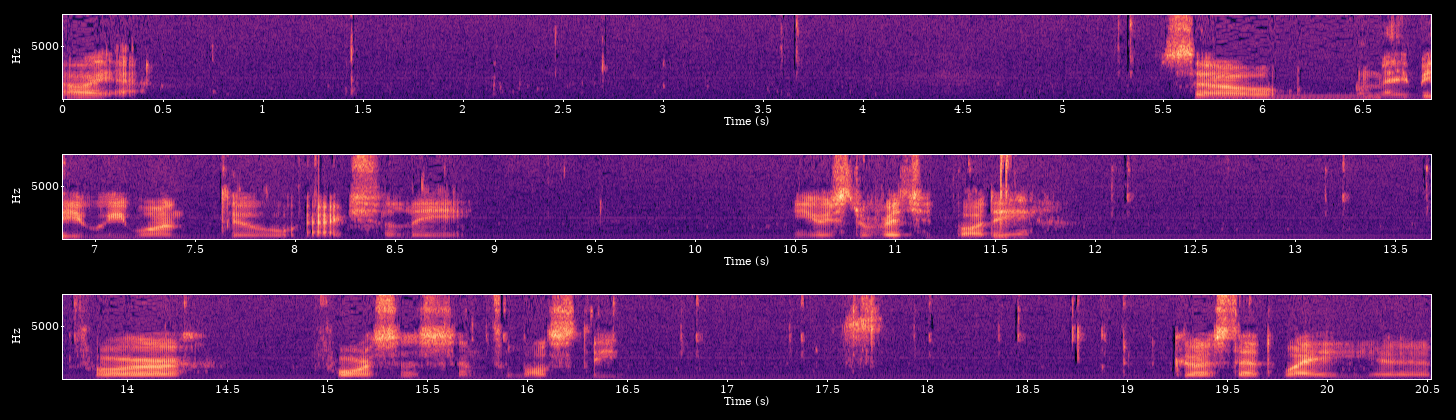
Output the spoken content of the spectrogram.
oh yeah. So maybe we want to actually use the rigid body for forces and velocity because that way uh,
